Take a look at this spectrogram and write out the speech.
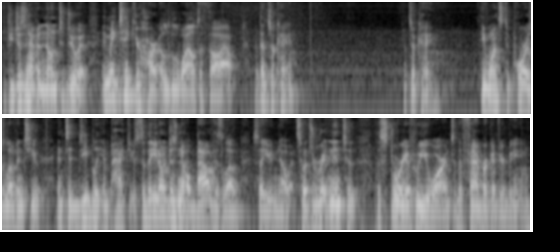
if you just haven't known to do it it may take your heart a little while to thaw out but that's okay. It's okay. He wants to pour his love into you and to deeply impact you so that you don't just know about his love, so you know it. So it's written into the story of who you are, into the fabric of your being.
